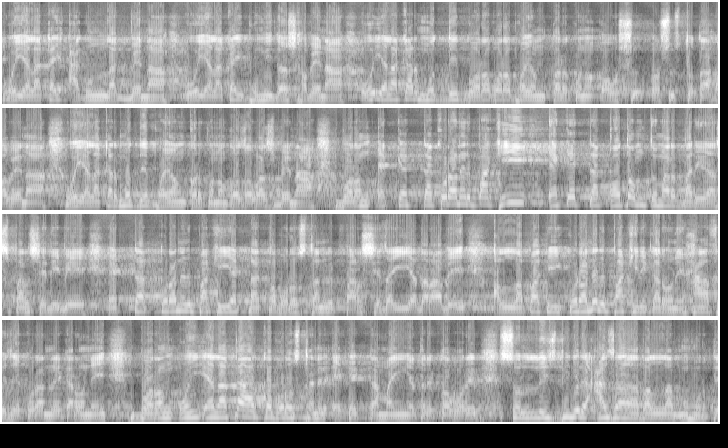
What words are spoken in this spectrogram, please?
ওই এলাকায় আগুন লাগবে না, ওই এলাকায় ভূমিধস হবে না, ওই এলাকার মধ্যে বড় বড় ভয়ঙ্কর কোনো অসু- অসুস্থতা হবে না, ওই এলাকার মধ্যে ভয়ঙ্কর কোনো গজব আসবে না, বরং এক একটা কোরআনের পাখি, এক একটা কদম তোমার বাড়ির আশপাশে দিবে, একটা কোরআনের পাখি একটা কবরস্থানের পার্শ্বে যাইয়া দাঁড়াবে। আল্লাহ পাখি কোরআনের পাখির কারণে হাফেজে কোরআনের কারণে, বরং ওই এলাকার কবরস্থানের এক একটা মাইয়াতের কবরের চল্লিশ দিনের আজাব আল্লাহ মুহূর্তে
